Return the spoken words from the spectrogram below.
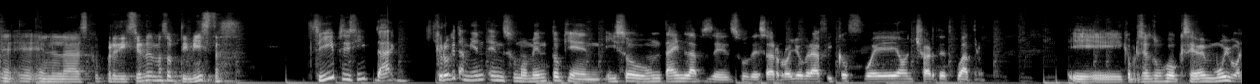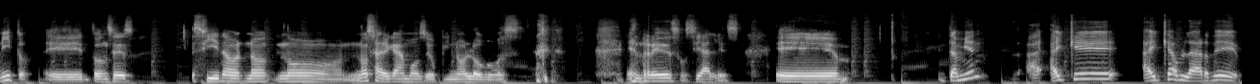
en las predicciones más optimistas. Sí, sí, sí. creo que también en su momento quien hizo un timelapse de su desarrollo gráfico fue Uncharted 4. Y que por cierto es un juego que se ve muy bonito. Eh, entonces, sí, no, no, no, no salgamos de opinólogos en redes sociales. Eh, también hay que, hay que hablar de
